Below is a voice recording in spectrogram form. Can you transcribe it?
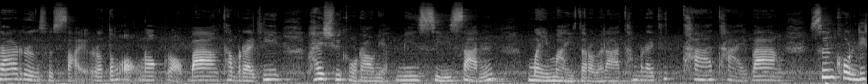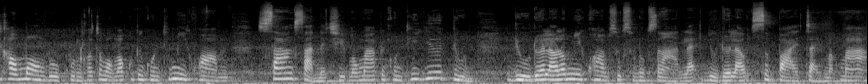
ร่าเริงสดใส เราต้องออกนอกกรอบบ้างทำอะไรที่ให้ชีวิตของเราเนี่ยมีสีสันใหม่ๆตลอดเวลาทำอะไรที่ท้าทายบ้าง ซึ่งคนที่เขามองดูคุณเขาจะมองว่าคุณเป็นคนที่มีความสร้างสรรค์ในชีวิตมากๆ เป็นคนที่ยืดหยุ่น อยู่ด้วยแล้วแล้วมีความสุขสนุกสนาน และอยู่ด้วยแล้วสบายใจมาก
